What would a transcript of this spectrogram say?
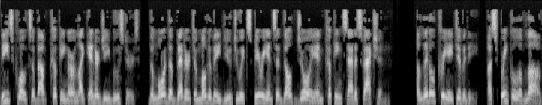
These quotes about cooking are like energy boosters, the more the better to motivate you to experience adult joy and cooking satisfaction. A little creativity, a sprinkle of love,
